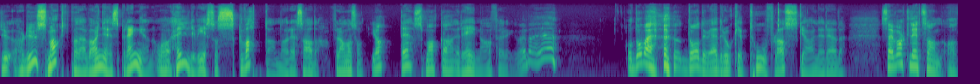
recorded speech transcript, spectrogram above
du, har du smakt på det vannet i sprengen? Og heldigvis så skvatt han når jeg sa det. For han var sånn, ja, det smaker ren avføring. Og jeg bare, ja. Og da, var jeg, da hadde jeg drukket to flasker allerede. Så jeg ble litt sånn, å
